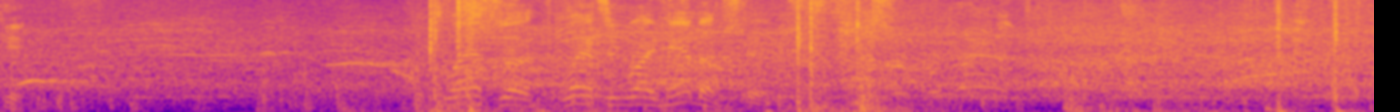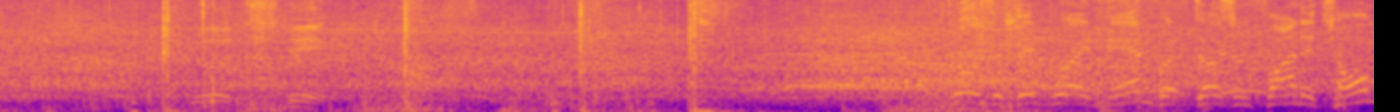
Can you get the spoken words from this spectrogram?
kick. Glance, uh, glancing right hand upstairs. Good stick. Throws a big right hand, but doesn't find its home.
